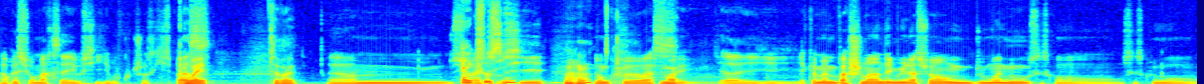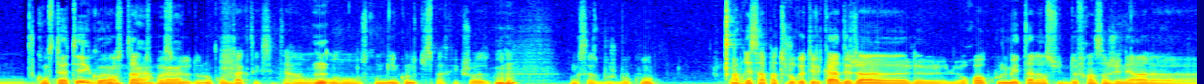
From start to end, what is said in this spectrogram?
Après, sur Marseille aussi, il y a beaucoup de choses qui se passent. Ouais. C'est vrai. Euh, sur Aix aussi. Mhm. donc euh, c'est- il Ouais. y, a, il y a quand même vachement d'émulation, du moins nous, c'est ce qu'on, c'est ce que nous on, Constater, on quoi. constate Ouais, parce ouais, que de nos contacts, etc. On, Mm. on- on se rend bien compte qu'il se passe quelque chose. Mhm. Donc ça se bouge beaucoup. Après, ça n'a pas toujours été le cas. Déjà, euh, le, le rock ou le métal en sud de France en général, euh,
